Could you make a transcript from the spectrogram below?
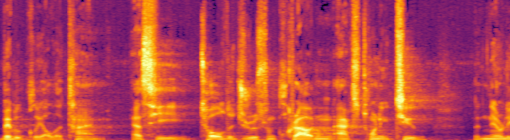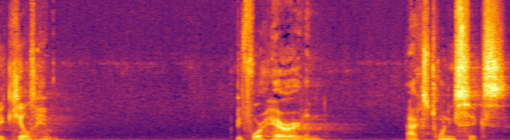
biblically all the time, as he told the Jerusalem crowd in Acts 22 that nearly killed him before Herod in Acts 26.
